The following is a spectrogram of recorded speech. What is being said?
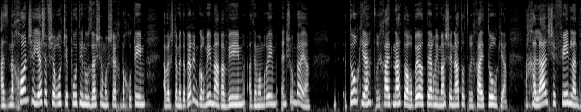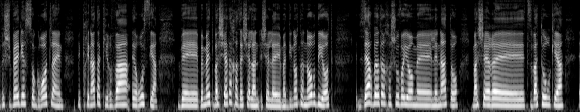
אז נכון שיש אפשרות שפוטין הוא זה שמושך בחוטים, אבל כשאתה מדבר עם גורמים מערביים, אז הם אומרים, אין שום בעיה. טורקיה צריכה את נאט"ו הרבה יותר ממה שנאט"ו צריכה את טורקיה. החלל שפינלנד ושוודיה סוגרות להן מבחינת הקרבה לרוסיה, ובאמת בשטח הזה של, של מדינות הנורדיות, זה הרבה יותר חשוב היום uh, לנאט"ו מאשר uh, צבא טורקיה uh,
